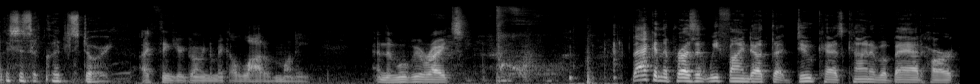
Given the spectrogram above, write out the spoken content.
This is a good story. I think you're going to make a lot of money. And the movie writes, Back in the present, we find out that Duke has kind of a bad heart.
